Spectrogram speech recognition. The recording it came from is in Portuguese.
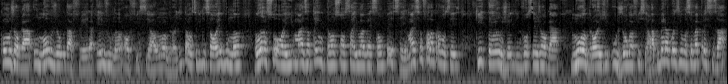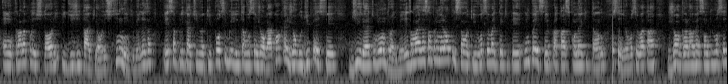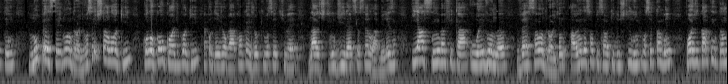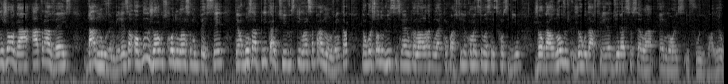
como jogar o novo jogo da freira Evunan oficial no Android. Então, se liga só, Evunan lançou aí, mas até então só saiu a versão PC. Mas se eu falar para vocês que tem um jeito de você jogar no Android o jogo oficial. A primeira coisa que você vai precisar é entrar na Play Store e digitar aqui, ó, Steam Link, beleza? Esse aplicativo aqui possibilita você jogar qualquer jogo de PC direto no Android, beleza? Mas essa primeira opção aqui, você vai ter que ter um PC para estar tá se conectando, ou seja, você vai estar tá jogando a versão que você tem no PC no Android. Você instalou aqui, colocou o código aqui, para poder jogar qualquer jogo que você tiver na Steam direto seu celular, beleza? E assim vai ficar o Evonan versão Android. Além dessa opção aqui do Steam Link, você também pode estar tá tentando jogar através da nuvem, beleza? Alguns jogos quando lança no PC, tem alguns aplicativos que lança para nuvem. Então, então gostou do vídeo, se inscreve no canal, larga o like, compartilha, comente se vocês conseguiram jogar o novo jogo da freira direto seu celular. É nóis e fui, valeu!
